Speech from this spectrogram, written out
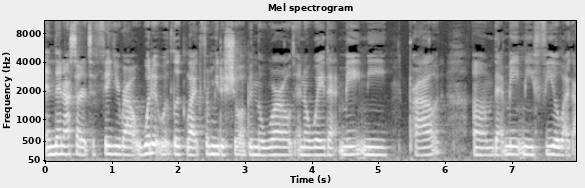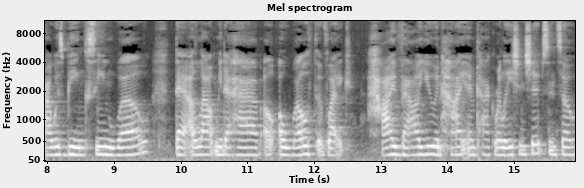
And then I started to figure out what it would look like for me to show up in the world in a way that made me proud, um, that made me feel like I was being seen well, that allowed me to have a, a wealth of like high value and high impact relationships. And so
